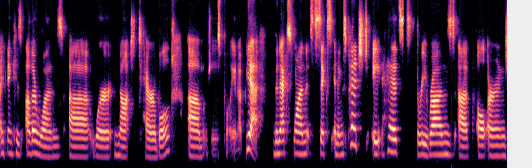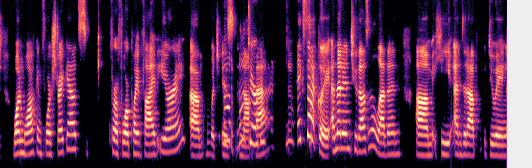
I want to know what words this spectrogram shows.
I think his other ones uh, were not terrible. Um, just pulling it up. Yeah, the next one, six innings pitched, eight hits, three runs, uh, all earned, one walk and four strikeouts for a 4.5 ERA, um, which is not, not, not bad. No. Exactly. And then in 2011, um, he ended up doing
